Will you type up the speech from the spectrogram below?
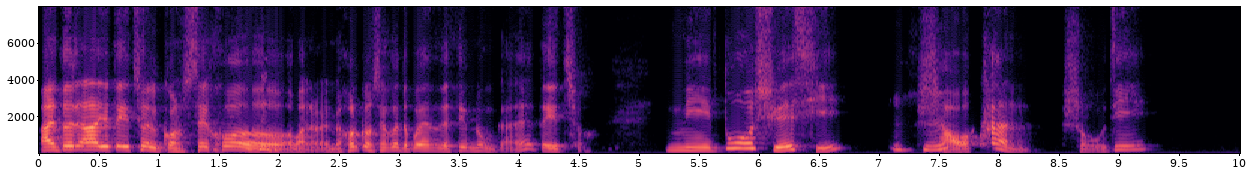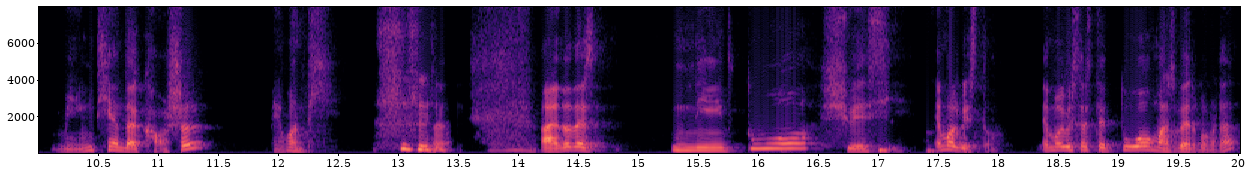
ah, entonces ahora yo te he dicho el consejo, bueno, el mejor consejo que te pueden decir nunca, ¿eh? te he dicho, ni tuo xue xi, shao kan shou ji, ming de kao me wan ¿eh? ah, entonces, ni tuo xue. Hemos visto, hemos visto este tuo más verbo, ¿verdad?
